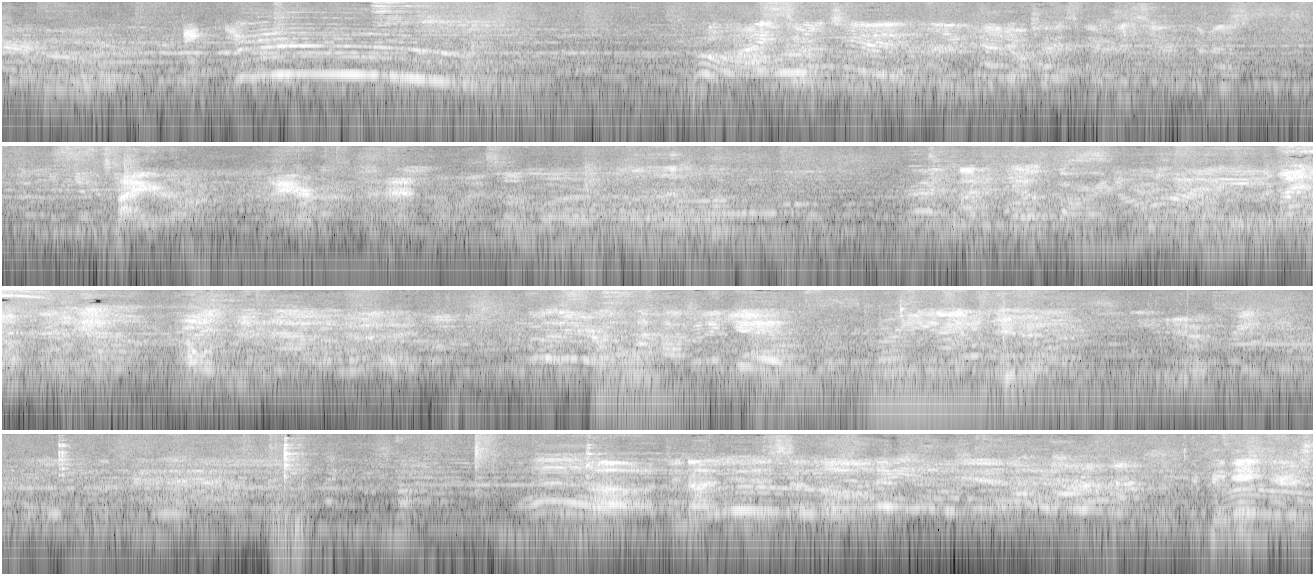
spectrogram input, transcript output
A picture. I told you you had a choice between this or Fire. Fire. Know far enough. How was we Good. There, what's happening again? Marty Eat it. Eat it. Oh, do not do this at home. Yeah. Could be dangerous.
